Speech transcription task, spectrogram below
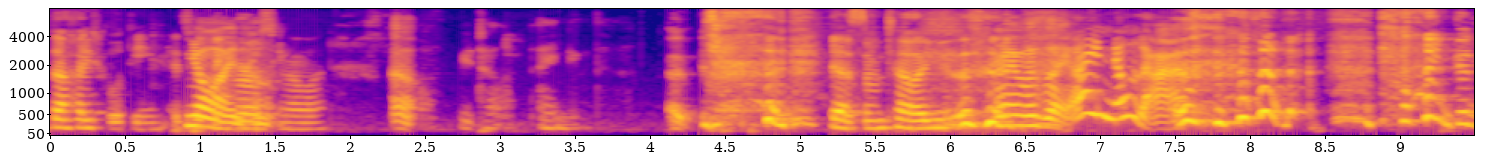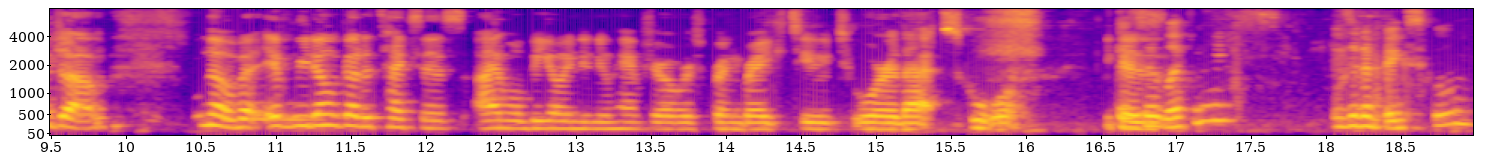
the high school team. It's No, with the I girls know. team I'm. Oh, you're telling. I knew Oh, yes, I'm telling you. I was like, I know that. Good job. No, but if we don't go to Texas, I will be going to New Hampshire over spring break to tour that school. Because Does it look nice? Is it a big school?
